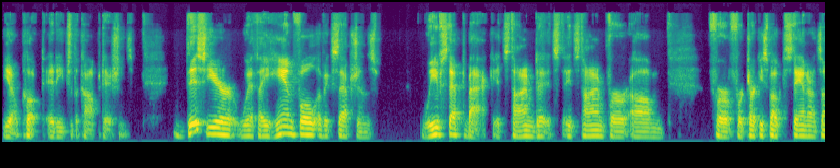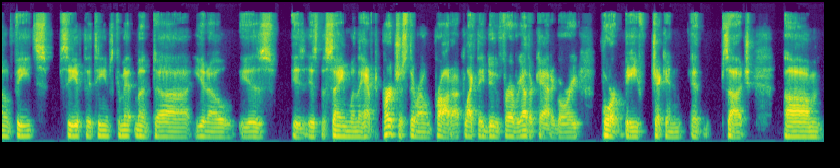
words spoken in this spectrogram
you know, cooked at each of the competitions. This year, with a handful of exceptions, we've stepped back. It's time to it's it's time for um for for Turkey Smoke to stand on its own feet, see if the team's commitment uh, you know, is is is the same when they have to purchase their own product, like they do for every other category, pork, beef, chicken, and such. Um,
